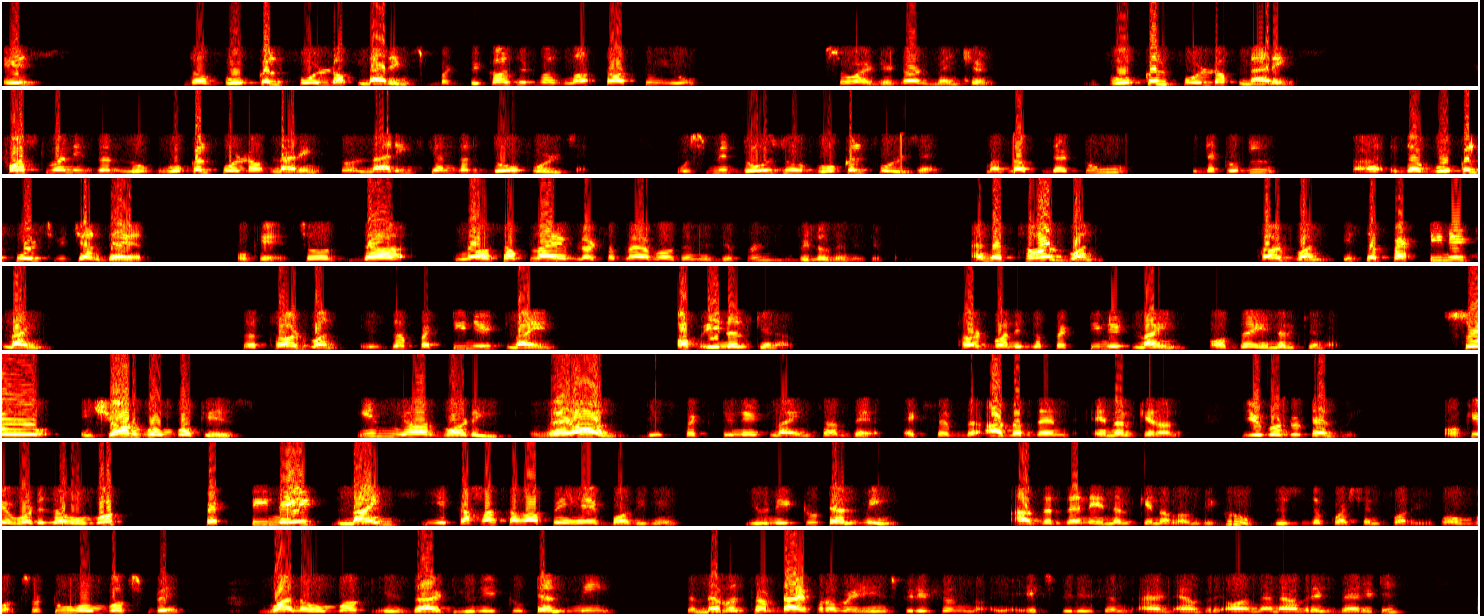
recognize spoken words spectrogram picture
is the vocal fold of larynx. But because it was not taught to you, so I did not mention. Vocal fold of larynx. First one is the vocal fold of लैरिंग्स तो लैरिंग्स के अंदर दो folds हैं उसमें दो जो vocal folds हैं matlab the two the total uh, the vocal folds which are there Okay, so the nerve supply, blood supply above them is different, below them is different. And the third one, third one is the pectinate line. The third one is the pectinate line of anal canal. Third one is the pectinate line of the anal canal. So your homework is in your body where all these pectinate lines are there except the other than anal canal you're going to tell me okay what is the homework pectinate lines ये कहाँ कहाँ पे है body में you need to tell me other than anal canal on the group this is the question for you homework so two homeworks today one homework is that you need to tell me the levels of diaphragm and inspiration expiration and average on an average where it is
